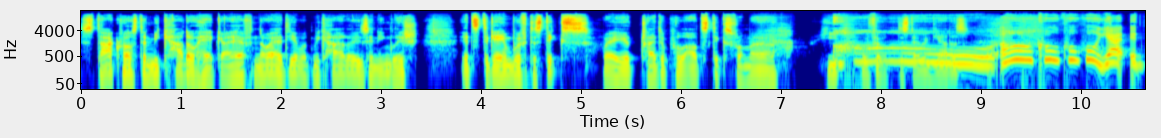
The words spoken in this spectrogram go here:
Starcrossed the Mikado hack. I have no idea what Mikado is in English. It's the game with the sticks where you try to pull out sticks from a heap oh, without disturbing the others. Oh, cool, cool, cool. Yeah, it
